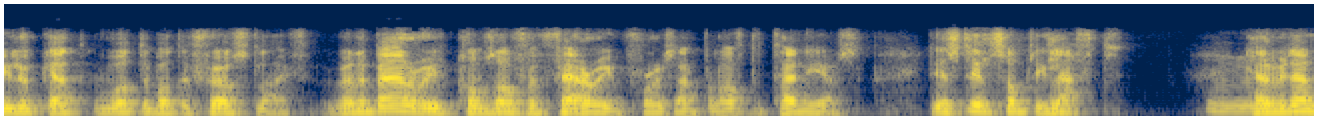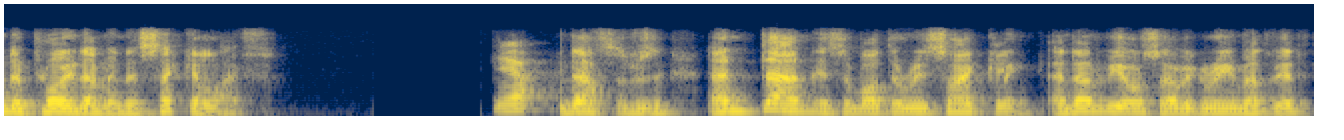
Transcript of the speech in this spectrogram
we look at what about the first life? When a battery comes off a ferry, for example, after 10 years, there's still something left. Mm. Can we then deploy them in the second life? Yeah. That's and then it's about the recycling. And then we also have agreement with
